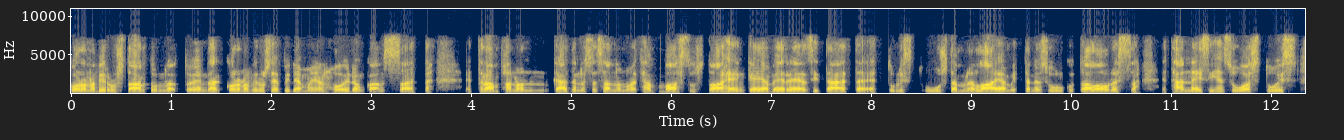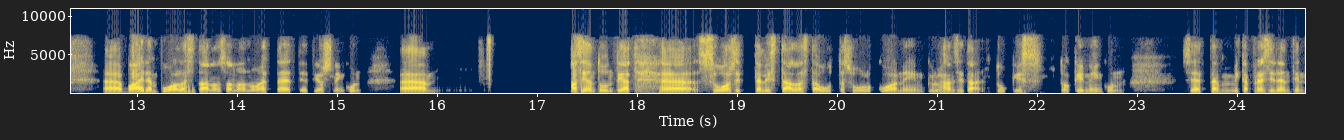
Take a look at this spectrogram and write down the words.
koronavirustartuntojen tai koronavirusepidemian hoidon kanssa, että, että Trumphan on käytännössä sanonut, että hän vastustaa henkeä ja vereen sitä, että, että tulisi uusi tämmöinen laajamittainen sulku taloudessa, että hän ei siihen suostuisi. Biden puolestaan on sanonut, että, että, että jos niin kuin, ää, asiantuntijat suosittelisi tällaista uutta sulkua, niin kyllähän sitä tukisi. Toki niin kuin se, että mikä presidentin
